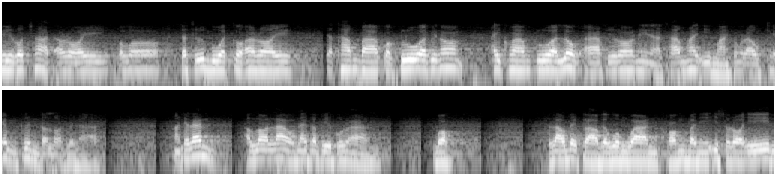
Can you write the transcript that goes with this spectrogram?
มีรสชาติอร่อยอัลลอฮ์จะถือบวชก็อร่อย จะทำบาปก็กลัวพี่น้องไอ้ความกลัวโลกอาคิรอนี่นะทำให้อีมานของเราเข้มขึ้นตลอดเวลาอาจารนั้นอัลลอฮ์เล่าในคัมภีร์กุรอาน บอกเราได้กล่าวกับวงวานของบันิอิสรออีน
